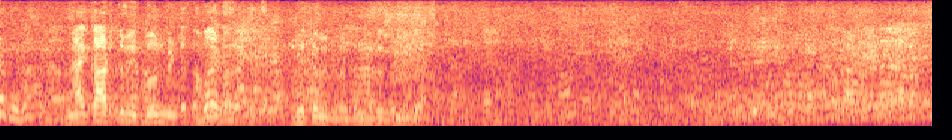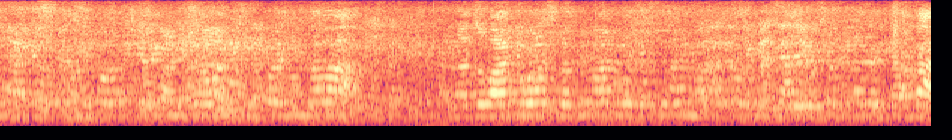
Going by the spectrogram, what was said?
नाही काढ तुम्ही दोन मिनिटं थांबा घेतो मी प्रथम नाही तर तुम्ही द्या वाढदिवस लग्न वाढदिवस सांगा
